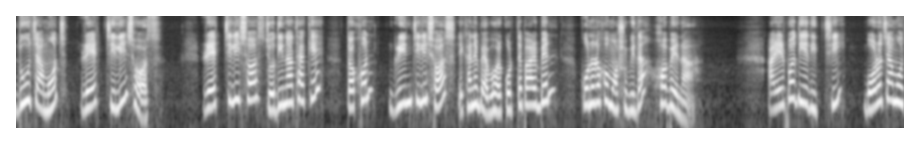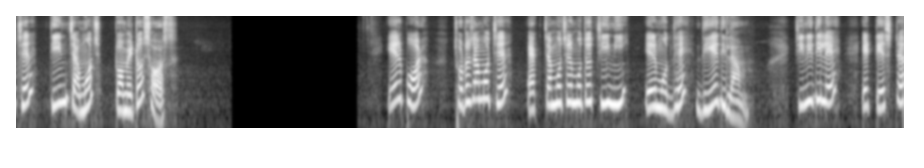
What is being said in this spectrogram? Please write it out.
দু চামচ red chilli sauce. Red chilli sauce যদি না থাকে, তখন গ্রিন চিলি সস এখানে ব্যবহার করতে পারবেন, কোনো রকম অসুবিধা হবে না। আর এরপর দিয়ে দিচ্ছি বড় চামচের তিন চামচ টমেটো সস। এরপর ছোট চামচের এক চামচের মতো চিনি এর মধ্যে দিয়ে দিলাম। চিনি দিলে এর টেস্টটা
